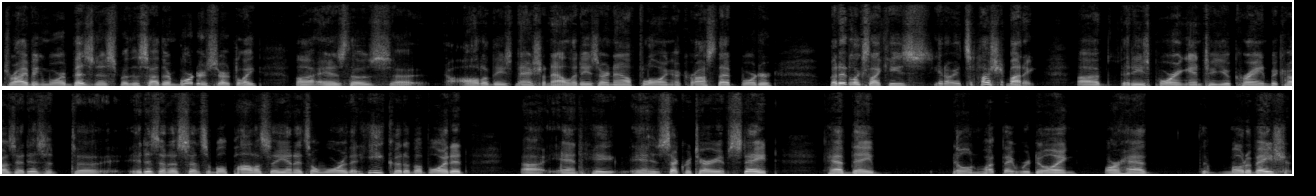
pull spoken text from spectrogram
driving more business for the southern border, certainly, as those all of these nationalities are now flowing across that border. But it looks like he's, you know, it's hush money uh, that he's pouring into Ukraine because it isn't uh, it isn't a sensible policy, and it's a war that he could have avoided, uh, and he his Secretary of State had they known what they were doing or had the motivation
